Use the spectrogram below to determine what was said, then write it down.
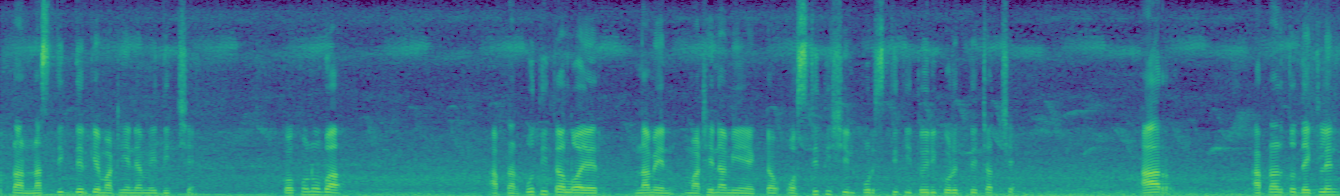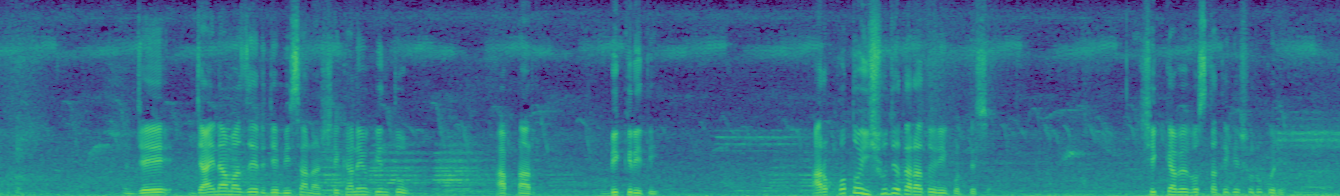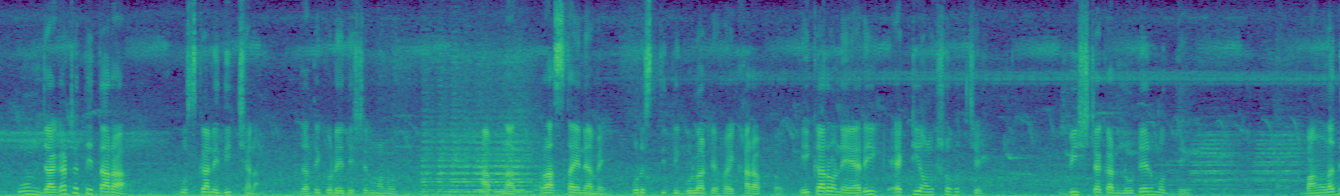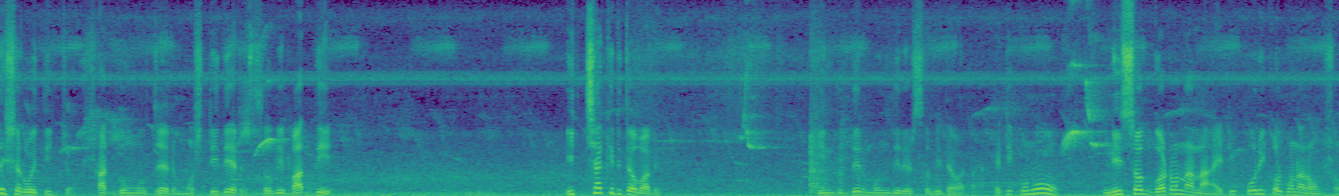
আপনার নাস্তিকদেরকে মাঠিয়ে নামিয়ে দিচ্ছে, কখনো বা আপনার পতিতালয়ের নামে মাঠে নামিয়ে একটা অস্থিতিশীল পরিস্থিতি তৈরি করতে চাচ্ছে, আর আপনারা তো দেখলেন যে জায়নামাজের যে বিছানা, সেখানেও কিন্তু আপনার বিকৃতি। আর কত ইস্যু যে তারা তৈরি করতেছে। শিক্ষা ব্যবস্থা থেকে শুরু করে কোন জায়গাটাতে তারা উস্কানি দিচ্ছে না, যাতে করে দেশের মানুষ আপনার রাস্তায় নামে, পরিস্থিতি গোলাটে হয়, খারাপ হয়। এই কারণে এরই একটি অংশ হচ্ছে বিশ টাকার নোটের মধ্যে বাংলাদেশের ঐতিহ্য। ষাট মসজিদের ছবি বাদ দিয়ে ইচ্ছাকৃতভাবে হিন্দুদের মন্দিরের ছবি দেওয়াটা। এটি কোনো নিছক ঘটনা না, এটি পরিকল্পনার অংশ।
